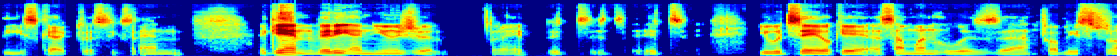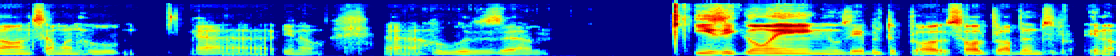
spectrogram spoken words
these characteristics. And again, very unusual, right? It's, it's, it's you would say, okay, uh, someone who is uh, probably strong, someone who, uh, you know, who was um, easygoing, who's able to pro solve problems, you know.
